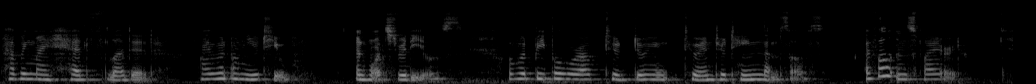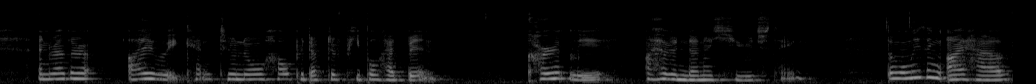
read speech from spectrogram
Having my head flooded, I went on YouTube and watched videos of what people were up to doing to entertain themselves. I felt inspired and rather eye awakened to know how productive people had been. Currently, I haven't done a huge thing. The only thing I have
